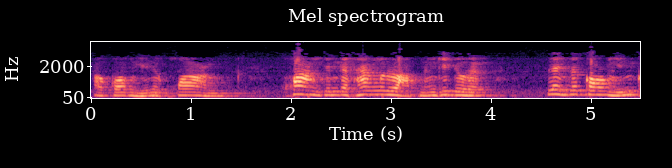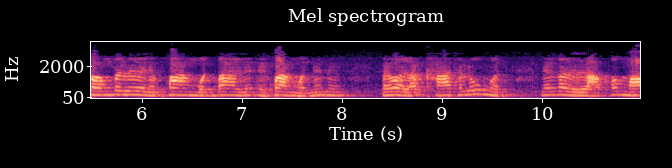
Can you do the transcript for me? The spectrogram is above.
เอากองหินน่ะคว้างคว้างจนกระทั่งหลับหนังคิดดูเถอะ เล่นก็กองหินกองเบลเลยนะคว้างหมดบ้านเลยไอ้คว้างหมดนั่นเลยแปลว่าหลังคาทะลุหมด แล้วก็หลับเพราะเมา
